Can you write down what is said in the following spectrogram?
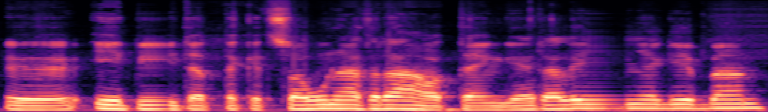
ö, építettek egy szaunát rá a tengerre lényegében,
